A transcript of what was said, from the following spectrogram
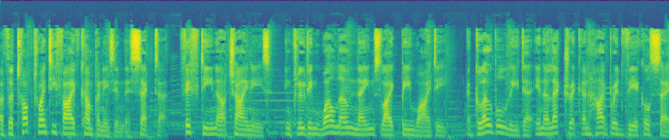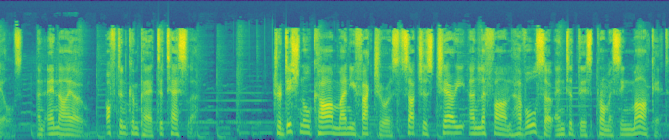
Of the top 25 companies in this sector, 15 are Chinese, including well-known names like BYD, a global leader in electric and hybrid vehicle sales, and NIO, often compared to Tesla. Traditional car manufacturers such as Chery and Lifan have also entered this promising market.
